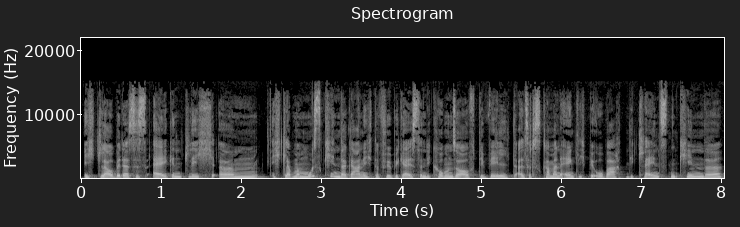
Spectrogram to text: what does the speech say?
Ich glaube, dass es eigentlich, ähm, ich glaube, man muss Kinder gar nicht dafür begeistern, die kommen so auf die Welt. Also das kann man eigentlich beobachten. Die kleinsten Kinder,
